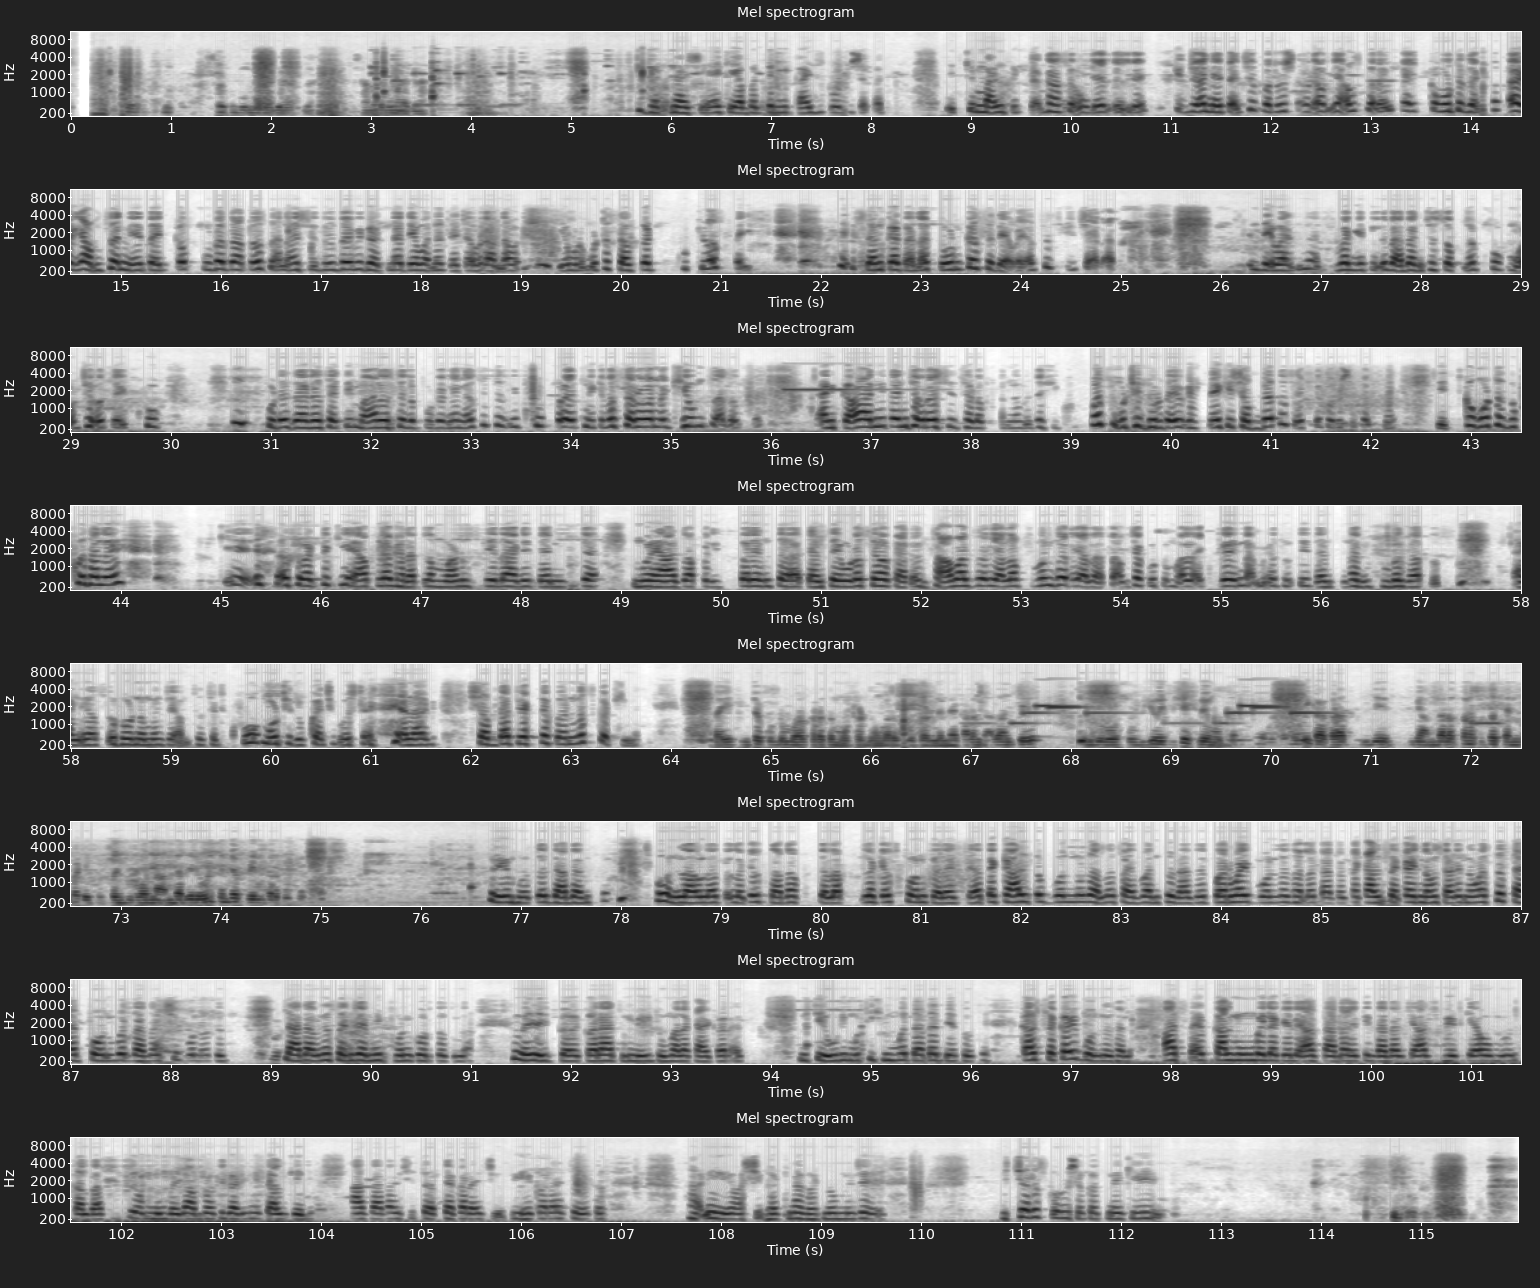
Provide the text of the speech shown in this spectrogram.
घटना अशी आहे की याबद्दल मी काहीच बोलू शकत नाही. इतकी मानसिकता ढासळून गेलेली आहे की ज्या नेत्याच्या भरोशावर आम्ही आजपर्यंत इतकं मोठं जगतो आणि आमचा नेता इतकं पुढं जात असताना अशी दुर्दैवी घटना देवानं त्याच्यावर आणावं. एवढं मोठं संकट कुठलंच नाही. संकटाला तोंड कसं द्यावं याचाच विचार आला. देवांना बघितलं दादांचे स्वप्न खूप मोठे होते खूप पुढे जाण्यासाठी महाराष्ट्राला पुढे नेण्यासाठी मी खूप प्रयत्न केला. सर्वांना घेऊन चालत आणि का आणि त्यांच्यावर अशी झडप म्हणजे ही खूपच मोठी दुर्दैव घटना आहे की शब्दातच व्यक्त करू शकत नाही. इतकं मोठं दुःख झालंय की असं वाटतं की आपल्या घरातला माणूस गेला आणि त्यांच्यामुळे आज आपण इथपर्यंत त्यांचं एवढं सहकार्य आवाज जर याला फोन जर याला तर आमच्या कुटुंबाला एक प्रेरणा मिळत होती. त्यांना मी पुढं जातो आणि असं होणं म्हणजे आमच्यासाठी खूप मोठी दुःखाची गोष्ट आहे. याला शब्दात व्यक्त करणंच कठीण आहे. ताई तुमच्या कुटुंबावर खरं तर मोठा डोंगर कोसळलेला आहे. कारण दादांचे म्हणजे विशेष प्रेम होतं. एका घरात म्हणजे तुम्ही आमदार असताना सुद्धा त्यांनी पंचवीस आमदार जरी एवढं त्यांच्यावर प्रेम करत होते. प्रेम होतं दादांचं. फोन लावला तर लगेच दादा त्याला लगेच फोन करायचे. आता काल तर बोलणं झालं साहेबांचं दादा परवाही बोलणं झालं दादाचं. काल सकाळी नऊ साडे नऊ वाजता साहेब फोनवर दादाशी बोलत होते. दादा म्हणजे संजय मी फोन करतो तुला. म्हणजे करा तुम्ही तुम्हाला काय करायचं? तुमची एवढी मोठी हिंमत दादा देत होते. काल सकाळी बोलणं झालं. आज साहेब काल मुंबईला गेले. आज दादा येतील. दादांची आज भेट घ्यावं म्हणून काल रात्री मुंबईला अमरावती गाडीने काल केली आज दादांशी चर्चा करायची होती हे करायचं होतं. आणि अशी घटना घडणं म्हणजे विचारच करू शकत नाही की ठीक आहे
